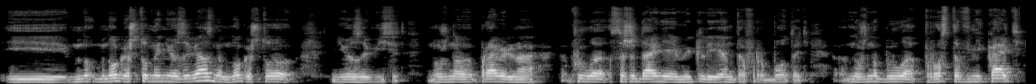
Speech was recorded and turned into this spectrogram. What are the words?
И много что на нее завязано, много что от нее зависит. Нужно правильно было с ожиданиями клиентов работать. Нужно было просто вникать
